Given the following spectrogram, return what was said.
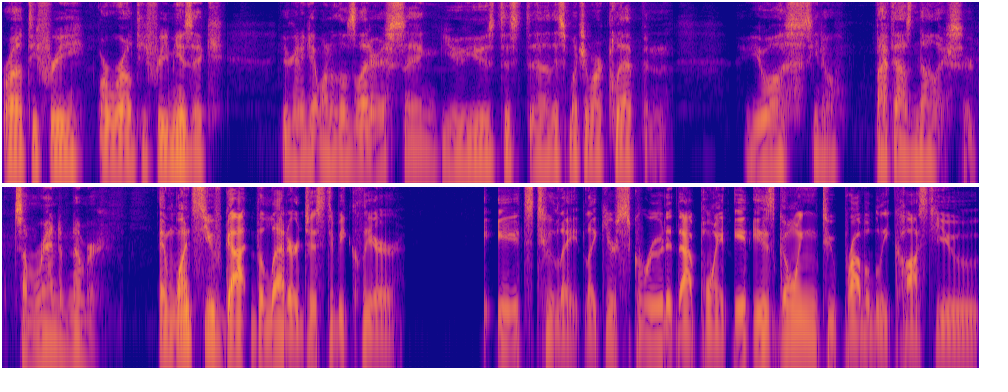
royalty free or royalty free music, you're going to get one of those letters saying you used this uh, this much of our clip and you owe us, you know, five thousand dollars or some random number. And once you've got the letter, just to be clear, it's too late. Like you're screwed at that point. It is going to probably cost you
